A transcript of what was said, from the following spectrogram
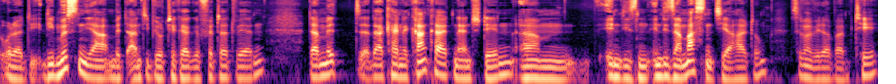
oder die, die müssen ja mit Antibiotika gefüttert werden, damit da keine Krankheiten entstehen ähm, in, diesen, in dieser Massentierhaltung, sind wir wieder beim T,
